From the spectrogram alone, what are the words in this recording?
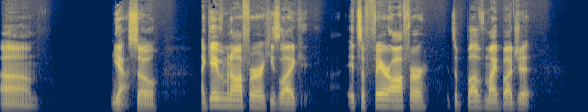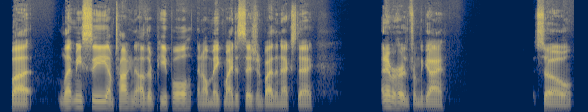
Um, yeah, so I gave him an offer. He's like, it's a fair offer. It's above my budget, but let me see. I'm talking to other people and I'll make my decision by the next day. I never heard from the guy. So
